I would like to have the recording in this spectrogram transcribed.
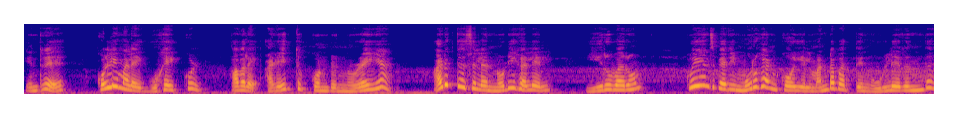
என்று கொல்லிமலை குகைக்குள் அவரை அழைத்து கொண்டு நுழைய அடுத்த சில நொடிகளில் இருவரும் குயின்ஸ்பெரி முருகன் கோயில் மண்டபத்தின் உள்ளிருந்து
